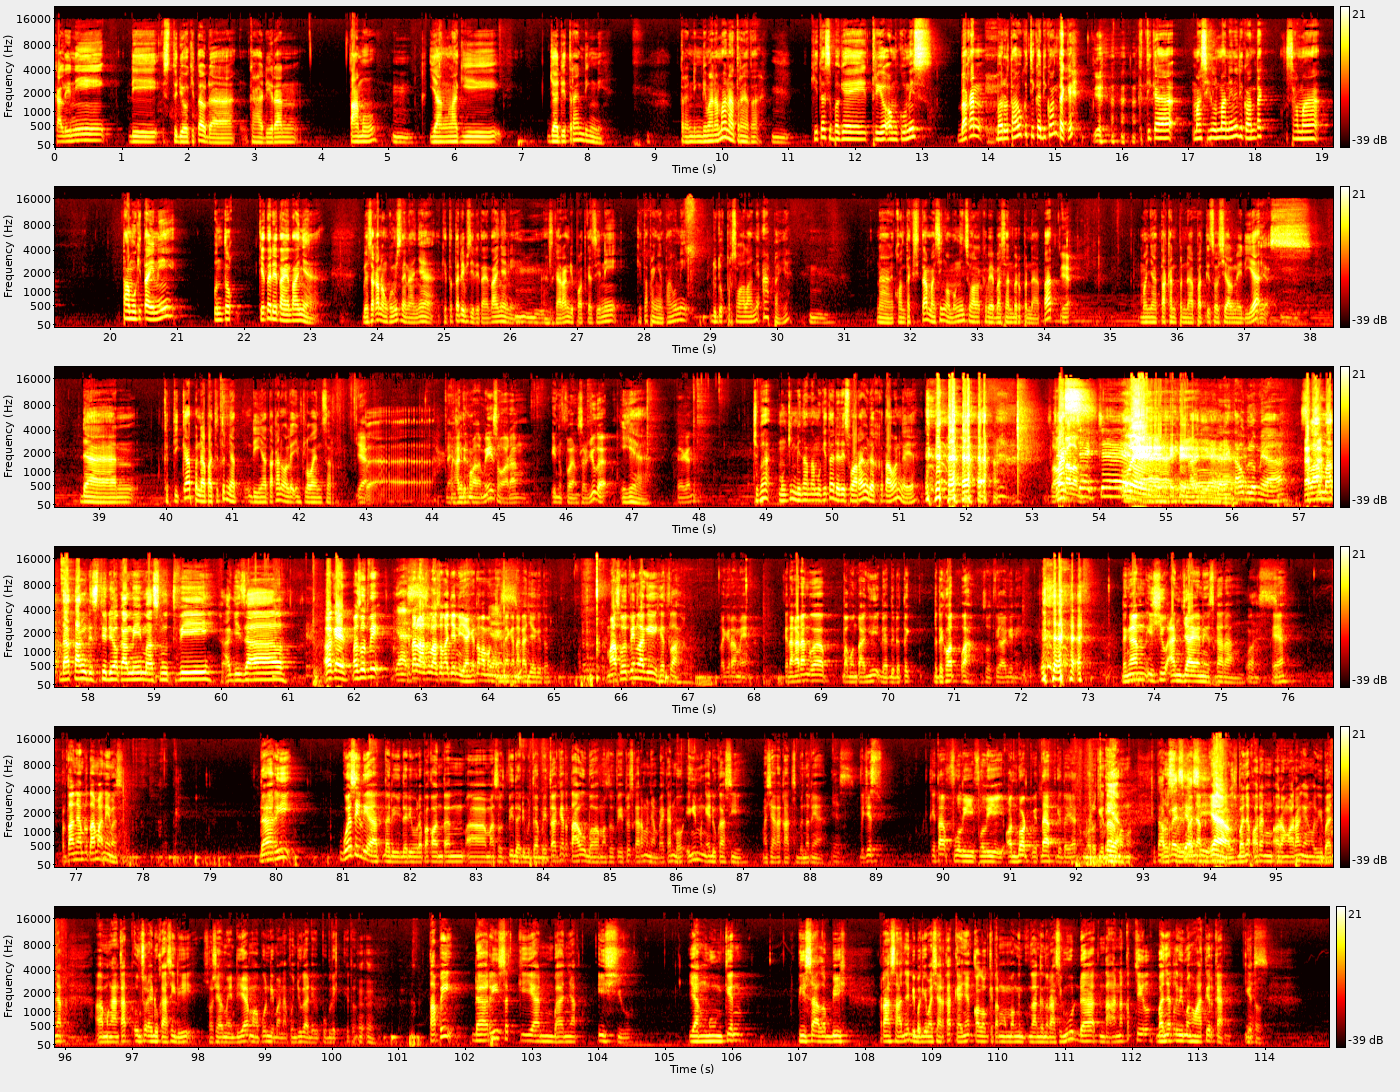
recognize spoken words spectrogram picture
kali ini di studio kita udah kehadiran tamu Hmm. yang lagi jadi trending nih. Trending di mana-mana ternyata. Hmm. Kita sebagai trio Om Kumis bahkan baru tahu ketika dikontak ya. Iya. Ketika Mas Hilman ini dikontak sama tamu kita ini untuk kita ditanya-tanya. Biasa kan Om Kumis nanya, kita tadi bisa ditanya-tanya nih. Hmm. Nah, sekarang di podcast ini kita pengen tahu nih duduk persoalannya apa ya? Hmm. Nah, konteks kita masih ngomongin soal kebebasan berpendapat, Ya. menyatakan pendapat di sosial media, Yes. dan ketika pendapat itu nyat- dinyatakan oleh influencer. Ya. Bah, Nah, yang hadir malam ini seorang influencer juga, iya. ya kan? Coba mungkin bintang tamu kita dari suaranya udah ketahuan nggak ya? Selamat malam. Cek cek. Weh. Nah, inilah dia. Ada yang tahu belum ya? Selamat datang di studio kami Mas Lutfi, Agizal. Oke, Mas Lutfi, Yes. kita langsung langsung aja nih ya, kita ngomong Yes. yang enak-enak aja gitu. Mas Lutfi lagi hits lah, lagi rame. Kadang-kadang gue bangun pagi lihat di detik, detik hot, wah Mas Lutfi lagi nih. Dengan isu anjay nih sekarang, Wah. ya. Pertanyaan pertama nih Mas, dari gue sih lihat dari dari beberapa konten uh, Mas Lutfi dari berita-berita kita tahu bahwa Mas Lutfi itu sekarang menyampaikan bahwa ingin mengedukasi masyarakat sebenarnya. Yes. Which is kita fully fully on board with that gitu ya. Menurut kita Iya. meng- Kita harus lebih apresiasi. banyak ya harus banyak orang orang-orang yang lebih banyak uh, mengangkat unsur edukasi di sosial media maupun di mana pun juga di publik gitu. Tapi dari sekian banyak isu yang mungkin bisa lebih rasanya dibagi masyarakat kayaknya kalau kita ngomongin tentang generasi muda, tentang anak kecil banyak lebih mengkhawatirkan gitu.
